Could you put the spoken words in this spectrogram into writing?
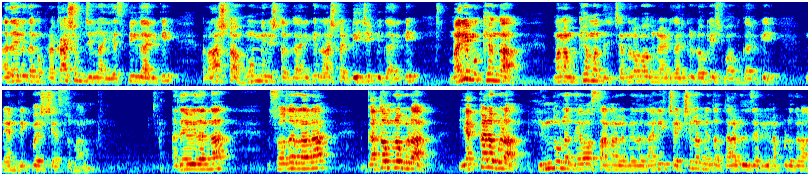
అదేవిధంగా ప్రకాశం జిల్లా ఎస్పీ గారికి రాష్ట్ర హోమ్ మినిస్టర్ గారికి రాష్ట్ర డీజీపీ గారికి మరీ ముఖ్యంగా మన ముఖ్యమంత్రి చంద్రబాబు నాయుడు గారికి లోకేష్ బాబు గారికి నేను రిక్వెస్ట్ చేస్తున్నాను. అదేవిధంగా సోదరులారా గతంలో కూడా ఎక్కడ కూడా హిందువుల దేవస్థానాల మీద కానీ చర్చిల మీద దాడులు జరిగినప్పుడు కూడా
